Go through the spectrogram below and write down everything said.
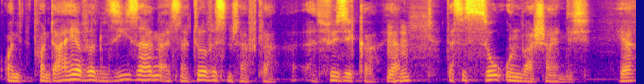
und von daher würden Sie sagen, als Naturwissenschaftler, als Physiker, mhm. ja, das ist so unwahrscheinlich. Ja,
